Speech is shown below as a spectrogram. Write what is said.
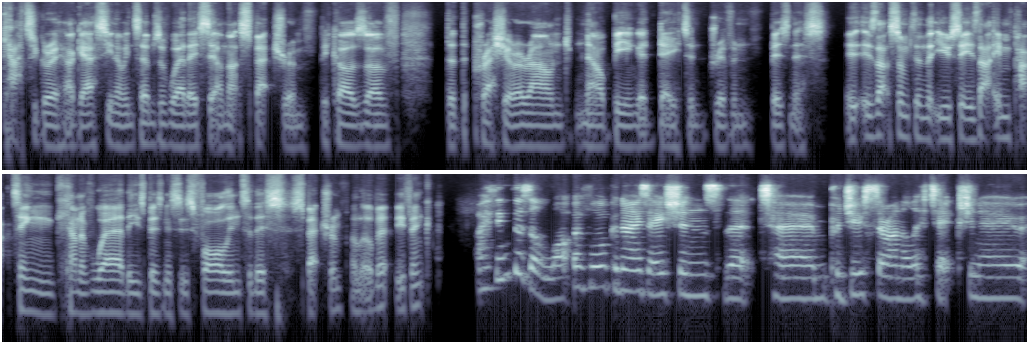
category, I guess, you know, in terms of where they sit on that spectrum because mm. of the, the pressure around now being a data driven business. Is, is that something that you see? Is that impacting kind of where these businesses fall into this spectrum a little bit, do you think? I think there's a lot of organisations that um, produce their analytics. You know,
